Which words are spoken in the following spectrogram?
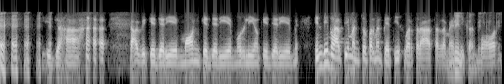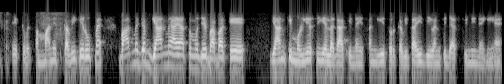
जहाँ काव्य के ज़रिए मौन के ज़रिए मुरलियों के ज़रिए हिंदी भारतीय मंचों पर मैं 35 वर्ष रहा सर रमेश बिल्कुल बिल्कुल बहुत बिल्कुल। एक सम्मानित कवि के रूप में। बाद में जब ज्ञान में आया तो मुझे बाबा के ज्ञान की मूल्य से ये लगा कि नहीं संगीत और कविता ही जीवन की डेस्टिनी नहीं है।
